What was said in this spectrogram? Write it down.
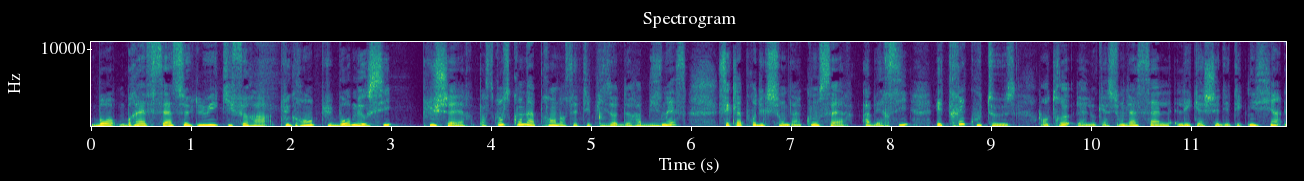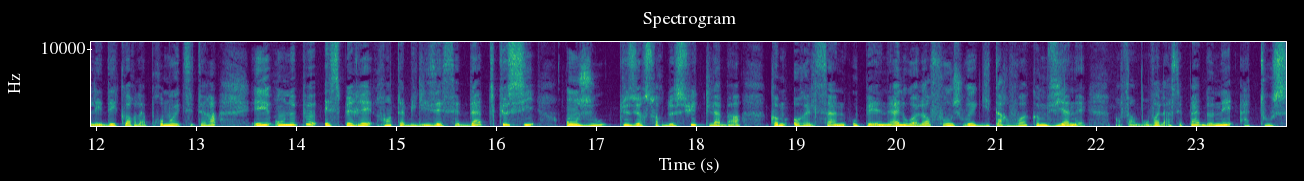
Bon, bref, c'est à celui qui fera plus grand, plus beau, mais aussi plus cher. Parce que ce qu'on apprend dans cet épisode de Rap Business, c'est que la production d'un concert à Bercy est très coûteuse. Entre la location de la salle, les cachets des techniciens, les décors, la promo, etc. Et on ne peut espérer rentabiliser cette date que si on joue plusieurs soirs de suite là-bas, comme Orelsan ou PNL, ou alors faut jouer guitare-voix comme Vianney. Enfin bon, voilà, c'est pas donné à tous.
